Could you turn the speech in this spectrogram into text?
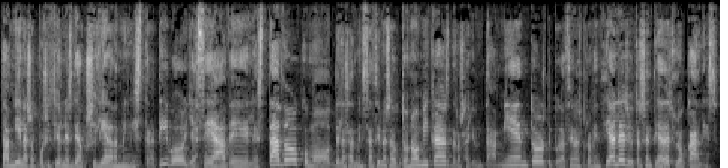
también las oposiciones de auxiliar administrativo, ya sea del Estado como de las administraciones autonómicas, de los ayuntamientos, diputaciones provinciales y otras entidades locales.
